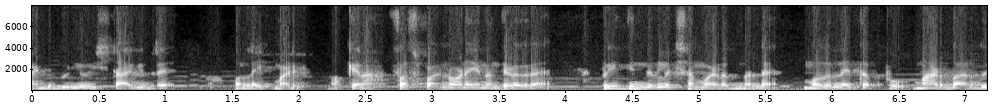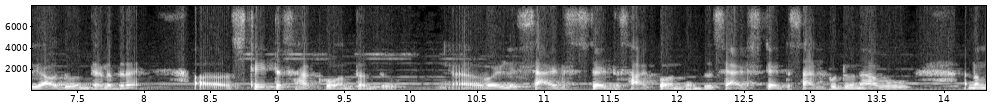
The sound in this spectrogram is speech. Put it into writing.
ಅಂಡ್ ವಿಡಿಯೋ ಇಷ್ಟ ಆಗಿದ್ರೆ ಒಂದು ಲೈಕ್ ಮಾಡಿ. ಓಕೆನಾ ಫಸ್ಟ್ ಪಾಯಿಂಟ್ ನೋಡೋಣ ಏನಂತ ಹೇಳಿದ್ರೆ ಪ್ರೀತಿ ನಿರ್ಲಕ್ಷ್ಯ ಮಾಡದ್ಮೇಲೆ ಮೊದಲನೇ ತಪ್ಪು ಮಾಡಬಾರ್ದು ಯಾವುದು ಅಂತ ಹೇಳಿದ್ರೆ ಸ್ಟೇಟಸ್ ಹಾಕುವಂಥದ್ದು. ಒಳ್ಳೆ ಸ್ಯಾಡ್ ಸ್ಟೇಟಸ್ ಹಾಕುವಂಥದ್ದು. ಸ್ಯಾಡ್ ಸ್ಟೇಟಸ್ ಹಾಕ್ಬಿಟ್ಟು ನಾವು ನಮ್ಮ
